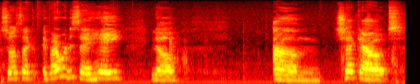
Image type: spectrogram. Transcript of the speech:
So it's like if I were to say, hey, you know, um, check out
